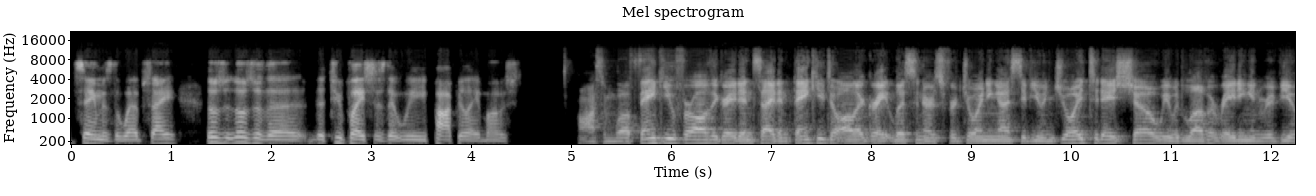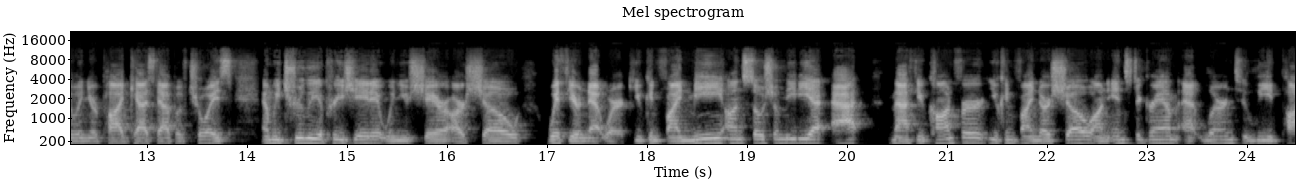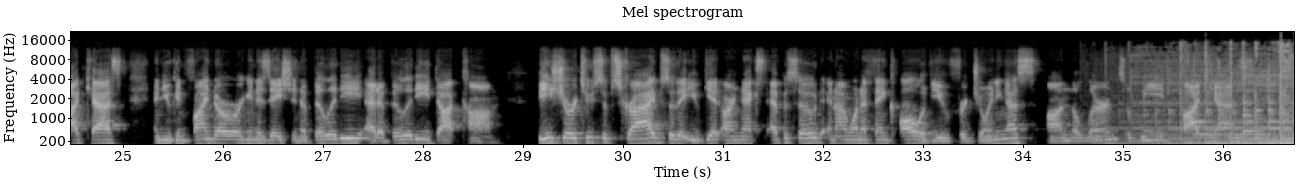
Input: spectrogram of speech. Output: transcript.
same as the website those those are the the two places that we populate most. Awesome. Well, thank you for all the great insight and thank you to all our great listeners for joining us. If you enjoyed today's show, we would love a rating and review in your podcast app of choice. And we truly appreciate it when you share our show with your network. You can find me on social media at Matthew Confer. You can find our show on Instagram at Learn to Lead Podcast. And you can find our organization Abilitie at abilitie.com. Be sure to subscribe so that you get our next episode. And I want to thank all of you for joining us on the Learn to Lead podcast.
